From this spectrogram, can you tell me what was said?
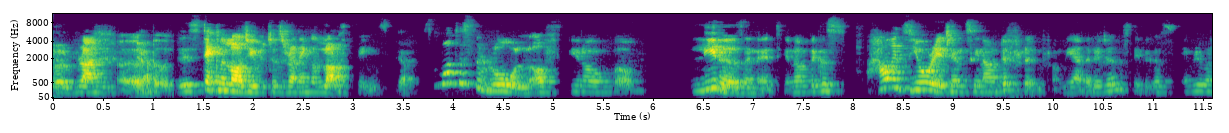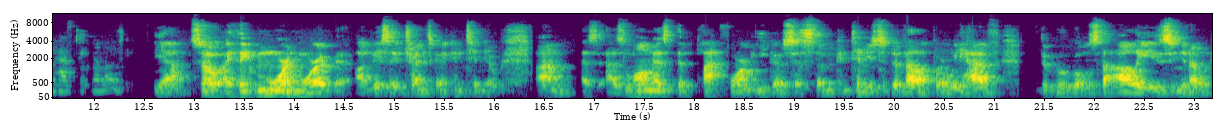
uh, run, uh, Yeah. this technology which is running a lot of things. Yeah. So, what is the role of you know leaders in it? You know, because how is your agency now different from the other agency? Because everyone has technology. Yeah, so I think more and more, obviously, the trend is going to continue. Um, as, as long as the platform ecosystem continues to develop, where we have the Googles, the Alis, you know,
